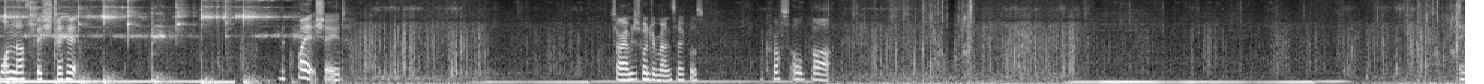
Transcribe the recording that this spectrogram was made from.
One last fish to hit. The quiet shade. Sorry, I'm just wandering around in circles. Across Old Bart. It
